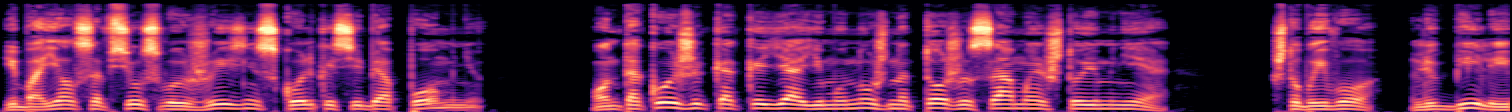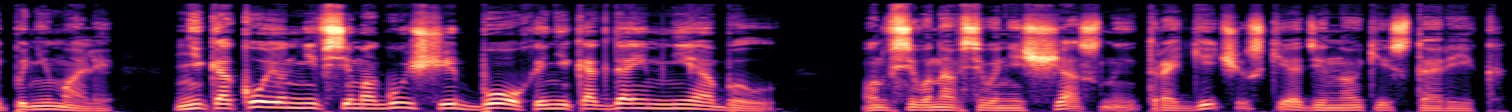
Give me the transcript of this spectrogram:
и боялся всю свою жизнь, сколько себя помню. Он такой же, как и я, ему нужно то же самое, что и мне, чтобы его любили и понимали. Никакой он не всемогущий бог и никогда им не был. Он всего-навсего несчастный, трагически одинокий старик.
